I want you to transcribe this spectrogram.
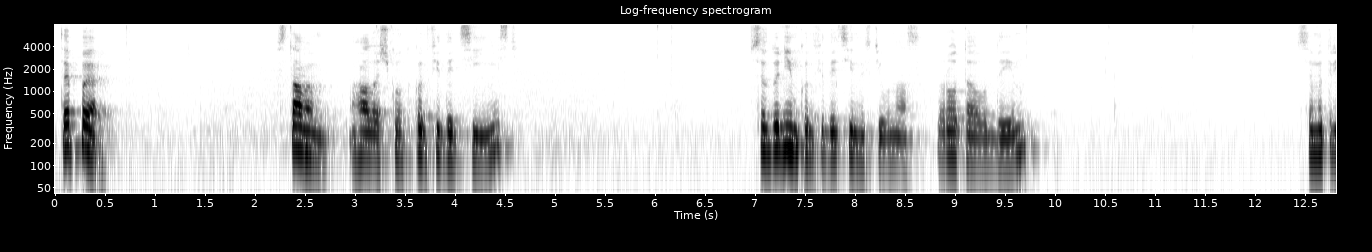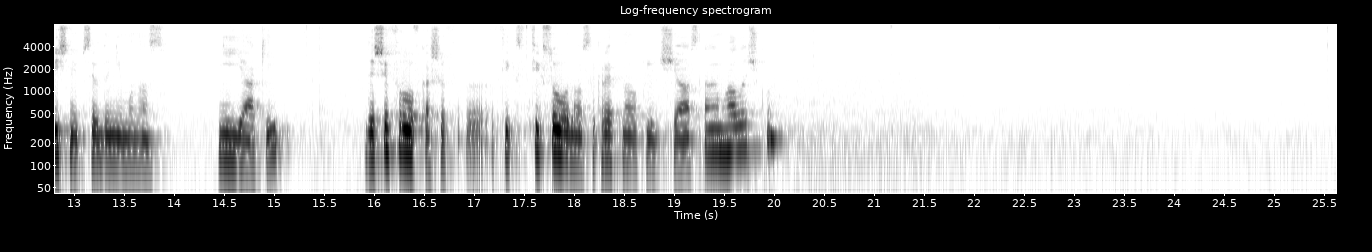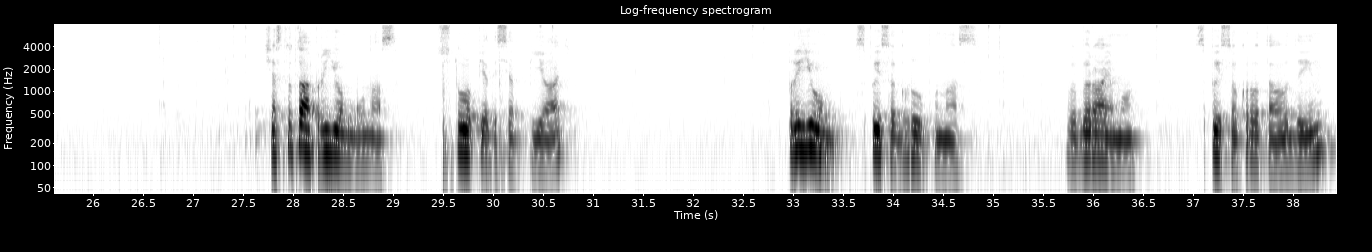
Тепер ставимо галочку конфіденційність. Псевдонім конфіденційності у нас рота 1. Симетричний псевдонім у нас ніякий. Дешифровка шиф... е, фіксованого секретного ключа. Ставимо галочку. Частота прийому у нас 155. Прийом список груп у нас вибираємо список рота 1.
